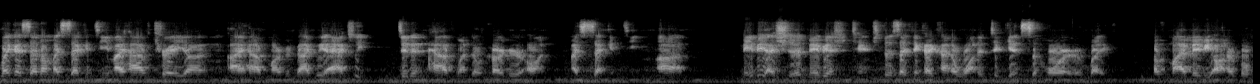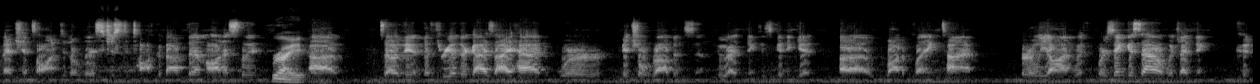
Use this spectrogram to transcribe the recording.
like I said on my second team, I have Trae Young, I have Marvin Bagley. I actually didn't have Wendell Carter on my second team. Um, maybe I should. Maybe I should change this. I think I kind of wanted to get some more, like, of my maybe honorable mentions onto the list just to talk about them, honestly. Right. Um, so the, the three other guys I had were Mitchell Robinson, who I think is going to get a lot of playing time early on with Porzingis out, which I think could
